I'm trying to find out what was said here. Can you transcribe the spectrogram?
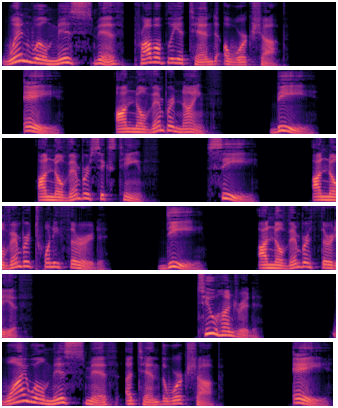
When will Ms. Smith probably attend a workshop? A. On November 9th. B. On November 16th. C. On November 23rd. D. On November 30th. 200. Why will Ms. Smith attend the workshop? A.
